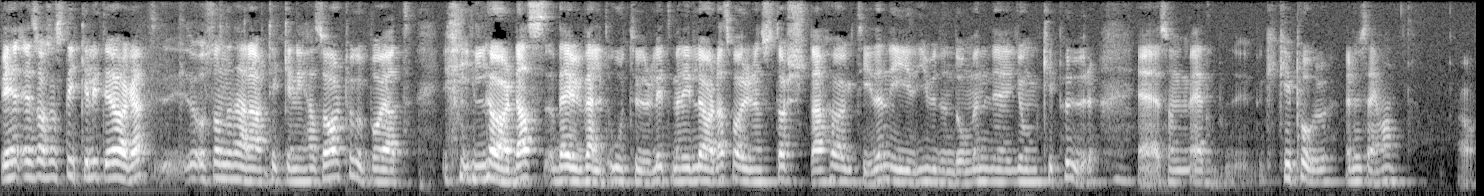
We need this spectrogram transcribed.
En sak som sticker lite i ögat, och som den här artikeln i Hazard tog upp, var ju att i lördags, det är ju väldigt oturligt, men i lördags var det ju den största högtiden i judendomen, eh, Yom Kippur. Eh, som är... Kippur, eller hur säger man? Ja.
